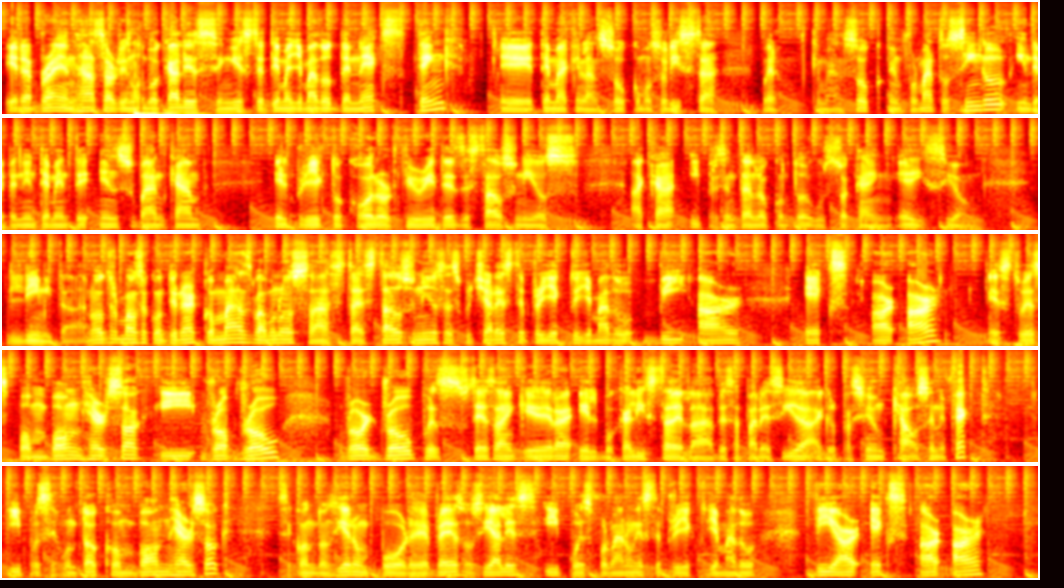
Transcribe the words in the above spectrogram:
Era Brian Hazard en los vocales en este tema llamado The Next Thing, eh, tema que lanzó como solista, bueno, que lanzó en formato single, independientemente en su Bandcamp, el proyecto Color Theory desde Estados Unidos acá y presentándolo con todo gusto acá en edición limitada. Nosotros vamos a continuar con más, vámonos hasta Estados Unidos a escuchar este proyecto llamado VRXRR. Esto es Bombón Herzog y Rob Rowe. Robert Rowe, pues ustedes saben que era el vocalista de la desaparecida agrupación Chaos and Effect. Y pues se juntó con Von Herzog, se conocieron por eh, redes sociales y pues formaron este proyecto llamado VRXRR.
